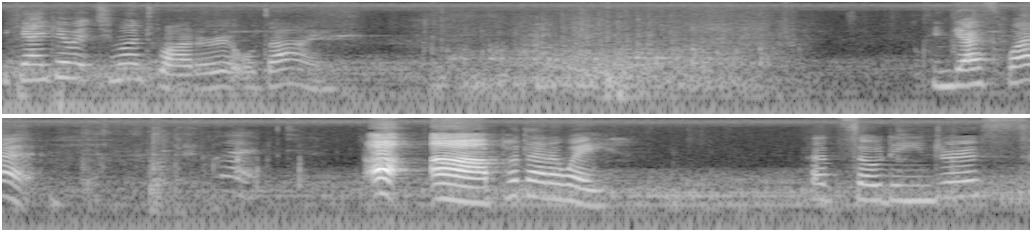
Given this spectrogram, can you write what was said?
You can't give it too much water, it will die. And guess what? Uh-uh, put that away. That's so dangerous.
